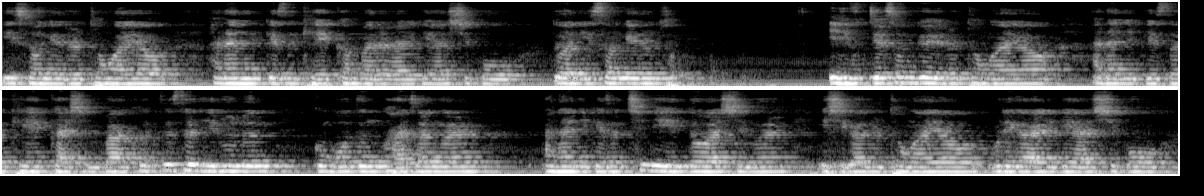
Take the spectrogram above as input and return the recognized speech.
이 성회를 통하여 하나님께서 계획한 바를 알게 하시고 또한 이 성회를 통- 이 국제 선교회를 통하여 하나님께서 계획하신 바 그 뜻을 이루는 그 모든 과정을 하나님께서 친히 인도하심을 이 시간을 통하여 우리가 알게 하시고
